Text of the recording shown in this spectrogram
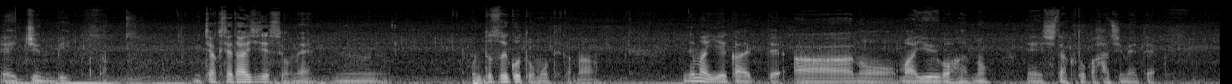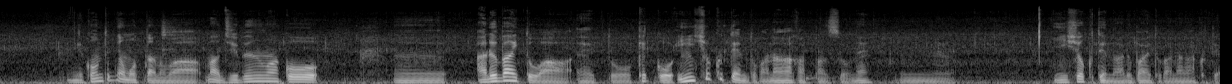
え準備。めちゃくちゃ大事ですよね。うん。ほんとそういうこと思ってたな。でまあ家帰ってあのまあ夕ご飯の、え支度とか始めて。でこの時思ったのは、まあ、自分はこううんアルバイトは、えーと、結構飲食店とか長かったんですよね。うん。飲食店のアルバイトが長くて。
